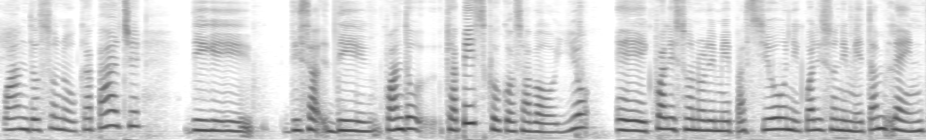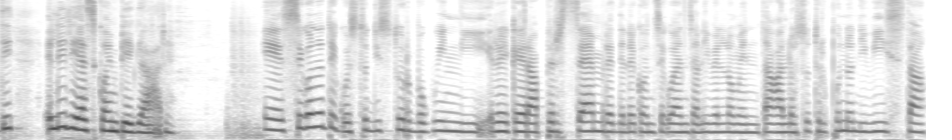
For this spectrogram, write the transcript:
quando sono capace di, di, di quando capisco cosa voglio e quali sono le mie passioni, quali sono i miei talenti e li riesco a impiegare. E secondo te questo disturbo quindi recherà per sempre delle conseguenze a livello mentale o sotto il punto di vista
